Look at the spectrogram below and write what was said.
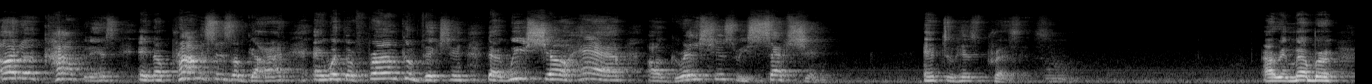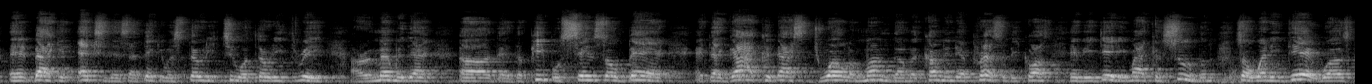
utter confidence in the promises of God and with a firm conviction that we shall have a gracious reception into his presence. I remember uh, back in Exodus, I think it was 32 or 33, I remember that, uh, that the people sinned so bad that God could not dwell among them and come in their presence because if he did, he might consume them. So what he did was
